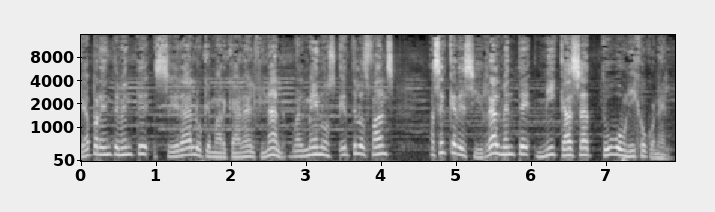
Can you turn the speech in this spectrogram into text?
que aparentemente será lo que marcará el final, o al menos entre los fans, acerca de si realmente mi casa tuvo un hijo con él.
